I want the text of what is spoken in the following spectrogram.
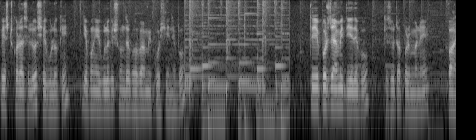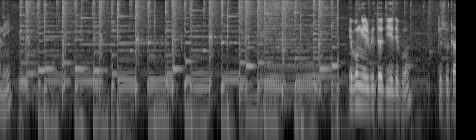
পেস্ট করা ছিল সেগুলোকে এবং এগুলোকে সুন্দরভাবে আমি কষিয়ে নেব। তো এই পর্যায়ে আমি দিয়ে দেব কিছুটা পরিমাণে পানি। এবং এর ভিতর দিয়ে দেব কিছুটা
